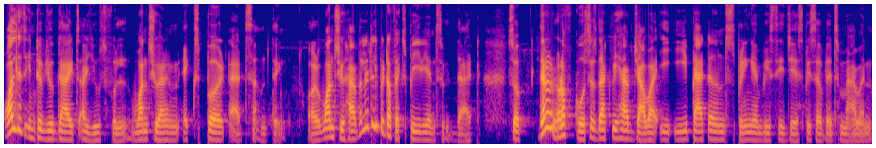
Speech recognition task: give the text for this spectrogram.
all these interview guides are useful once you are an expert at something or once you have a little bit of experience with that. So there are a lot of courses that we have Java EE patterns, Spring MVC, JSP servlets, Maven.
